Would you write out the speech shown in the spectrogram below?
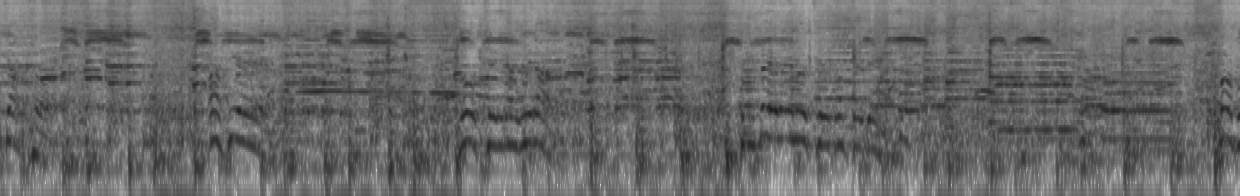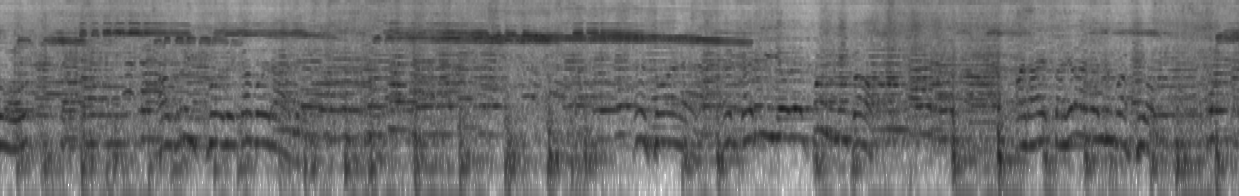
Muchachos. Así es. Noche inaugural. Primera noche de competencia. Vamos al ritmo de Cabo. Eso es, el cariño del público para esta gran agrupación.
